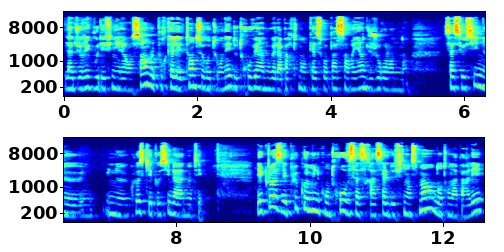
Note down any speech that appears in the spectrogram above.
la durée que vous définirez ensemble pour qu'elle ait le temps de se retourner, de trouver un nouvel appartement, qu'elle soit pas sans rien du jour au lendemain. Ça, c'est aussi une clause qui est possible à noter. Les clauses les plus communes qu'on trouve, ça sera celle de financement dont on a parlé,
